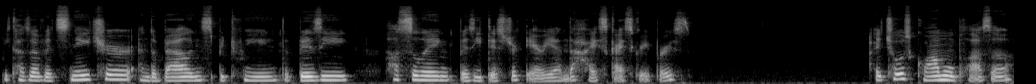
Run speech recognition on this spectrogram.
because of its nature and the balance between the busy, hustling, busy district area and the high skyscrapers. I chose Gwanmun Plaza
